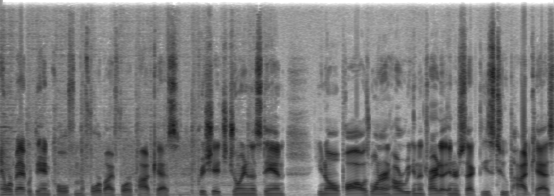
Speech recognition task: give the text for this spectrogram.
And we're back with Dan Cole from the 4x4 podcast. Appreciate you joining us, Dan. You know, Paul, I was wondering how are we going to try to intersect these two podcasts?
